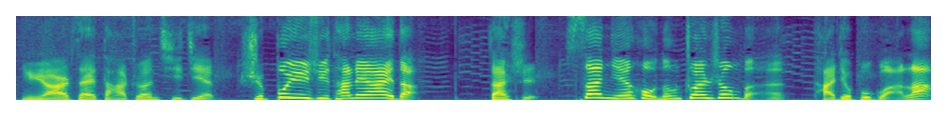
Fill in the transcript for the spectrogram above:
女儿在大专期间是不允许谈恋爱的，但是三年后能专升本，他就不管了。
